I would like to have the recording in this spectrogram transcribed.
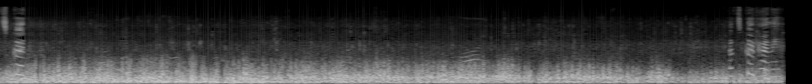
That's good. That's good, honey.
